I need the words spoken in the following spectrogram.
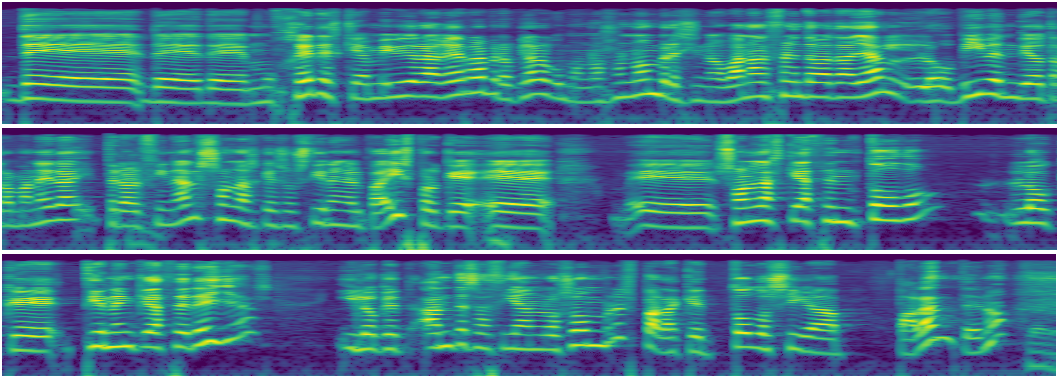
de, mujeres que han vivido la guerra, pero claro, como no son hombres y no van al frente a batallar, lo viven de otra manera, pero al final son las que sostienen el país, porque eh, son las que hacen todo lo que tienen que hacer ellas y lo que antes hacían los hombres para que todo siga para adelante, ¿no? Claro.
